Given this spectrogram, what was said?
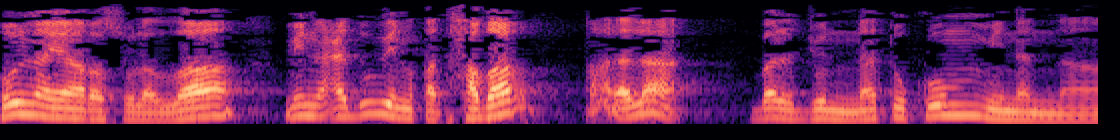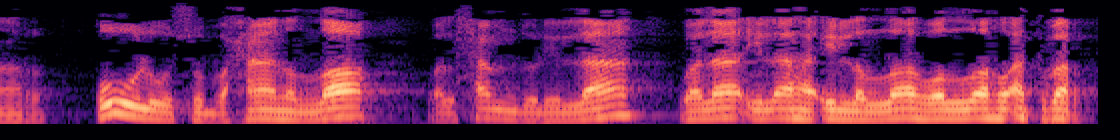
قلنا يا رسول الله من عدو قد حضر؟ قال لا بل جنتكم من النار. قولوا سبحان الله والحمد لله ولا إله إلا الله والله أكبر.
